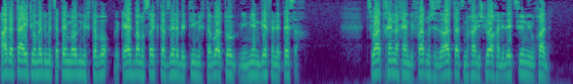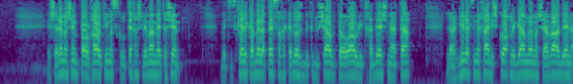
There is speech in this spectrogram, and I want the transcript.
עד עתה הייתי עומד ומצפה מאוד למכתבו, וכעת בא מוסר כתב זה לביתי, מכתבו הטוב, ועניין גפן לפסח. תשואת חן לכם, בפרט מה שזרזת עצמך לשלוח על ידי ציר מיוחד. אשלם השם פועלך אותי משכורתך שלמה מאת השם, ותזכה לקבל הפסח הקדוש בקדושה ובטהורה ולהתחדש מעתה, להרגיל עצמך לשכוח לגמרי מה שעבר דנה.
